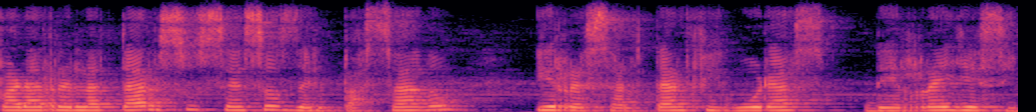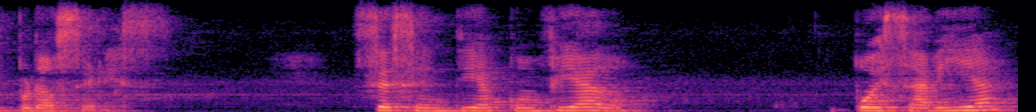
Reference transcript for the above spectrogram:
para relatar sucesos del pasado y resaltar figuras de reyes y próceres. Se sentía confiado, pues sabía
